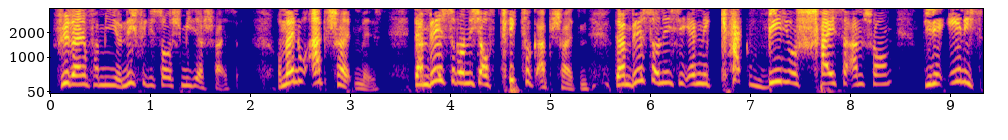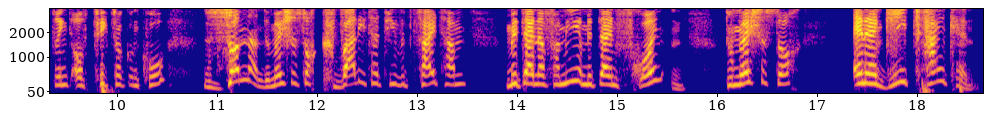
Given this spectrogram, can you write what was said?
für deine Familie und nicht für die Social Media Scheiße. Und wenn du abschalten willst, dann willst du doch nicht auf TikTok abschalten. Dann willst du doch nicht dir irgendeine Kack-Video-Scheiße anschauen, die dir eh nichts bringt auf TikTok und Co., sondern du möchtest doch qualitative Zeit haben mit deiner Familie, mit deinen Freunden. Du möchtest doch Energie tanken,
